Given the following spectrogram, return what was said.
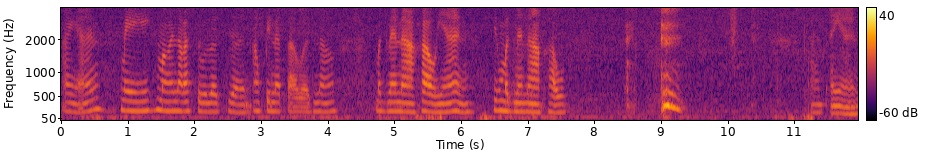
Ayan, may mga nakasulat diyan. Ang pinatawad ng magnanakaw 'yan. Yung magnanakaw. At ayan,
